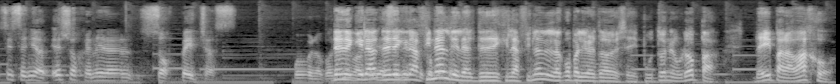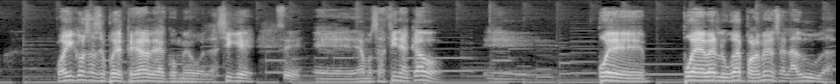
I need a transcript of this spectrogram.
Sí, señor. Ellos generan sospechas. Bueno, Desde que la, desde que este final de la, desde que la final de la Copa Libertadores se disputó en Europa, de ahí para abajo, cualquier cosa se puede esperar de la Conmebol. Así que, Sí. eh, digamos, al fin y al cabo, eh, puede, puede haber lugar por lo menos a la duda.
